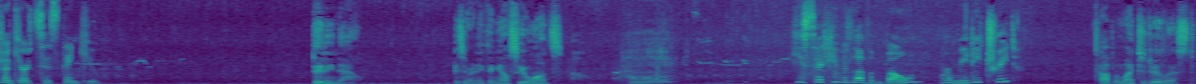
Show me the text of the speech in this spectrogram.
Junkyard says thank you. Did he now? Is there anything else he wants? He said he would love a bone or a meaty treat. Top of my to do list.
